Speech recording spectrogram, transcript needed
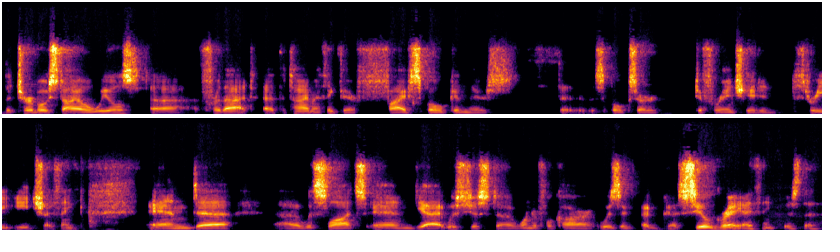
the turbo style wheels uh, for that at the time. I think they're five spoke, and there's the, the spokes are differentiated three each, I think. And uh, uh, with slots. And yeah, it was just a wonderful car. It was a, a, a seal gray, I think, was the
